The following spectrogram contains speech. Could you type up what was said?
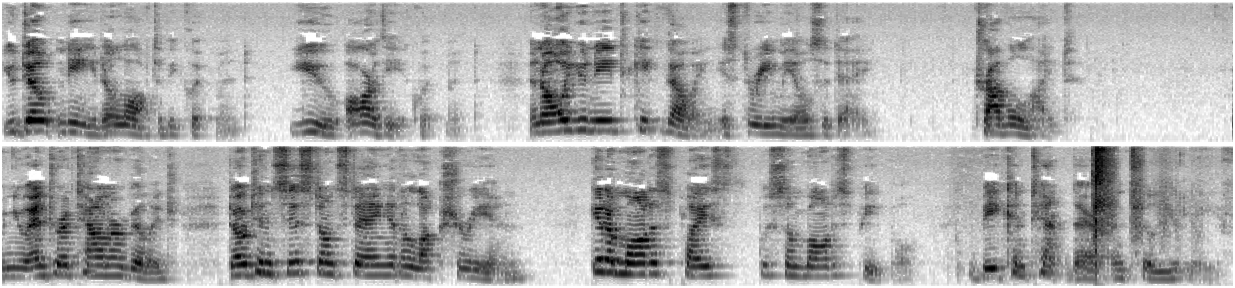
You don't need a lot of equipment. You are the equipment. And all you need to keep going is three meals a day. Travel light. When you enter a town or village, don't insist on staying at a luxury inn. Get a modest place with some modest people. Be content there until you leave.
